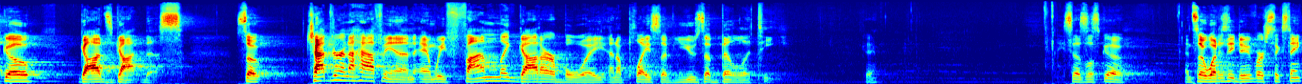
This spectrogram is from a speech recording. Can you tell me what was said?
go. God's got this. So chapter and a half in, and we finally got our boy in a place of usability. Okay? He says, Let's go. And so, what does he do? Verse 16.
